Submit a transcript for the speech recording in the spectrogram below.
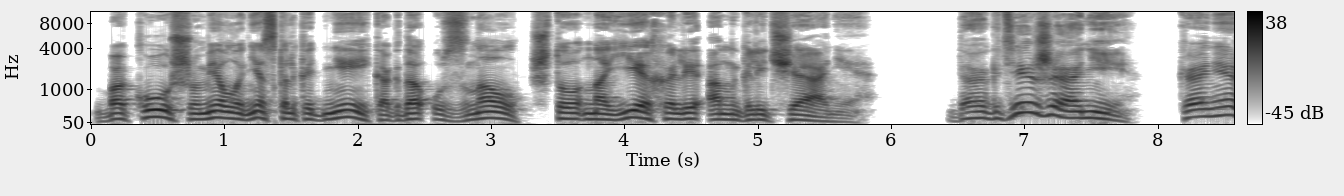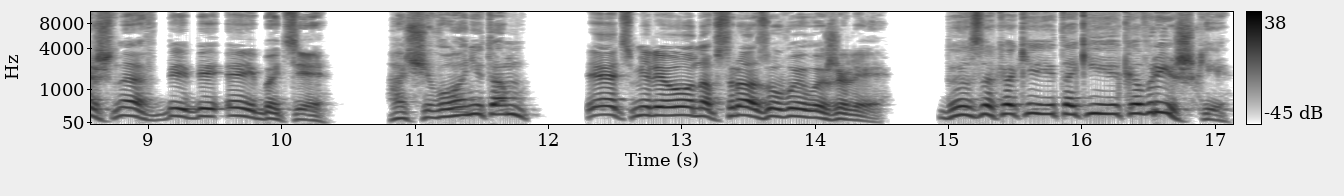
Баку шумело несколько дней, когда узнал, что наехали англичане. «Да где же они?» «Конечно, в Биби-Эйботе». «А чего они там?» «Пять миллионов сразу выложили». «Да за какие такие ковришки?»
